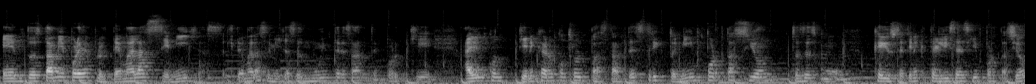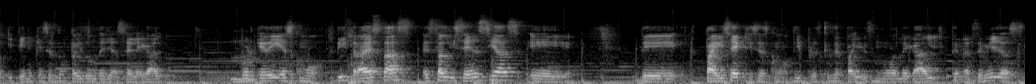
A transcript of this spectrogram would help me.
Entonces también, por ejemplo, el tema de las semillas. El tema de las semillas es muy interesante porque hay un, tiene que haber un control bastante estricto en importación. Entonces, como que usted tiene que tener licencia de importación y tiene que ser de un país donde ya sea legal. Porque es como, trae estas, estas licencias eh, de país X. Es como, pero es que ese país no es legal tener semillas.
